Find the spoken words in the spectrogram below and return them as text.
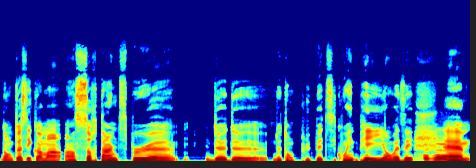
Donc, toi, c'est comme en, sortant un petit peu de, de, ton plus petit coin de pays, on va dire, mm-hmm.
